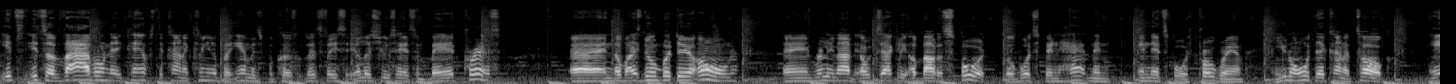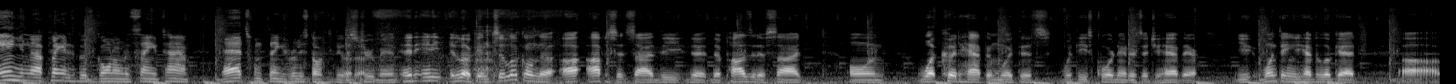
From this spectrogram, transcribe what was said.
it's it's a vibe on that campus to kind of clean up an image because let's face it, LSU's had some bad press uh, and nobody's doing but their own and really not exactly about a sport, but what's been happening in that sports program. And you don't want that kind of talk and you're not playing as good as going on at the same time. That's when things really start to build up. That's up. true, man. And, and, look, and to look on the opposite side, the, the, the positive side on what could happen with this with these coordinators that you have there. You, one thing you have to look at uh,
